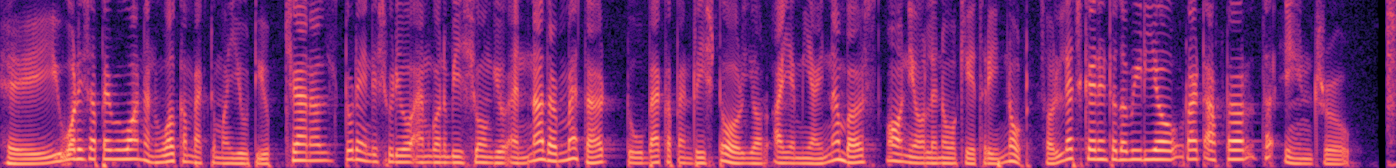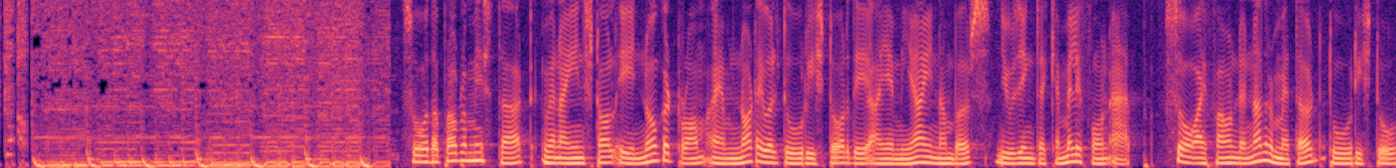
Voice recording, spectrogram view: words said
Hey what is up everyone and welcome back to my youtube channel. Today in this video i'm going to be showing you another method to backup and restore your IMEI numbers on your Lenovo K3 Note. So let's get into the video right after the intro. So the problem is that when I install a Nougat ROM, I am not able to restore the IMEI numbers using the Chamelephon app. So I found another method to restore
